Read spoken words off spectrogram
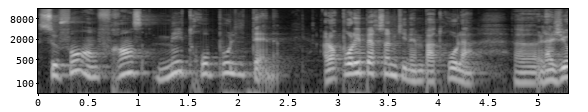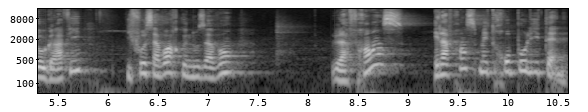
se font en France métropolitaine. Alors pour les personnes qui n'aiment pas trop la, euh, la géographie, il faut savoir que nous avons la France et la France métropolitaine.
